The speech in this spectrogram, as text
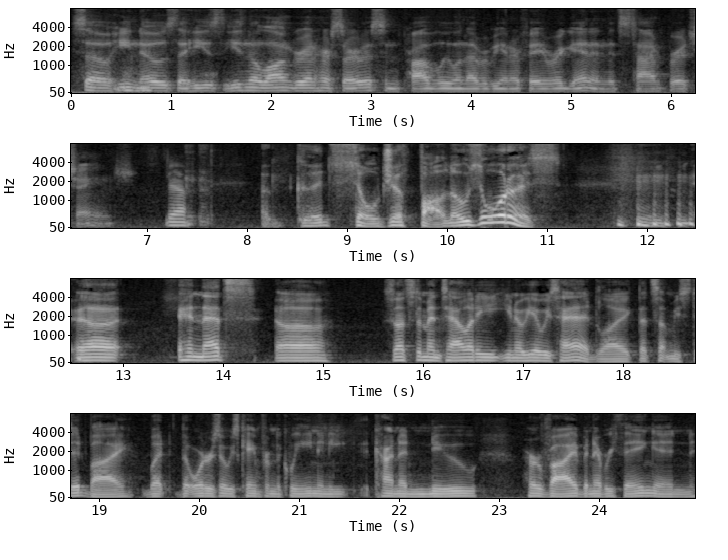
So he knows that he's he's no longer in her service and probably will never be in her favor again and it's time for a change. Yeah. A good soldier follows orders. uh, and that's uh, so that's the mentality you know he always had. Like that's something he stood by. But the orders always came from the queen, and he kind of knew her vibe and everything and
